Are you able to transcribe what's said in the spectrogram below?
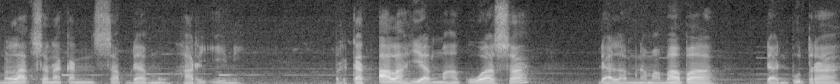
melaksanakan sabdamu hari ini. Berkat Allah yang Maha Kuasa, dalam nama Bapa dan Putra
